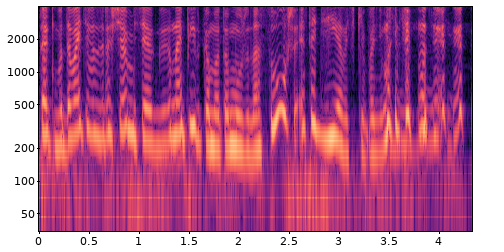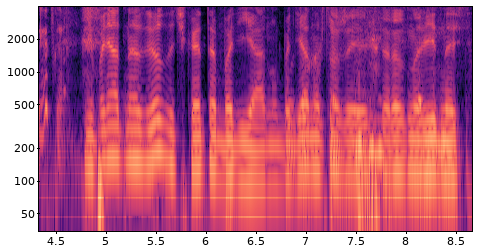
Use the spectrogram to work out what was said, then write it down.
Так, вот давайте возвращаемся к напиткам, а то мы уже на суше. Это девочки, понимаете? Непонятная звездочка это бадьян. У бадьяна тоже есть разновидность.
